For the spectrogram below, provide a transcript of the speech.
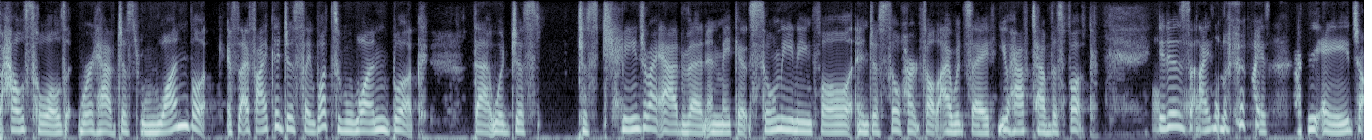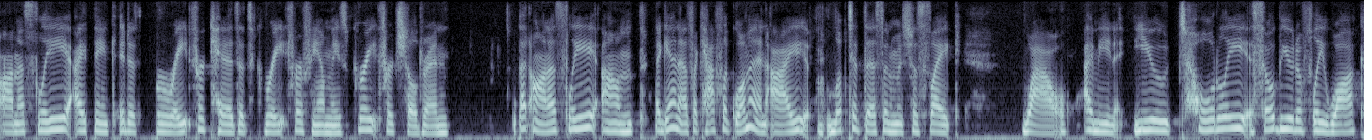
household were to have just one book, if, if I could just say, what's one book that would just just change my Advent and make it so meaningful and just so heartfelt, I would say you have to have this book. Aww. It is, I think, every age, honestly. I think it is great for kids, it's great for families, great for children. But honestly, um, again, as a Catholic woman, I looked at this and was just like, wow. I mean, you totally so beautifully walk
